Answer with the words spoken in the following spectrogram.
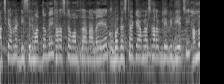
আজকে আমরা ডিসির মাধ্যমে স্বরাষ্ট্র মন্ত্রণালয়ের উপদেষ্টাকে আমরা স্মারকলিপি দিয়েছি। আমরা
